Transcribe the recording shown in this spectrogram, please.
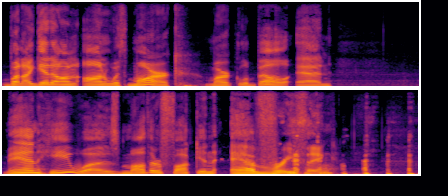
but i get on on with mark marc labelle and man he was motherfucking everything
